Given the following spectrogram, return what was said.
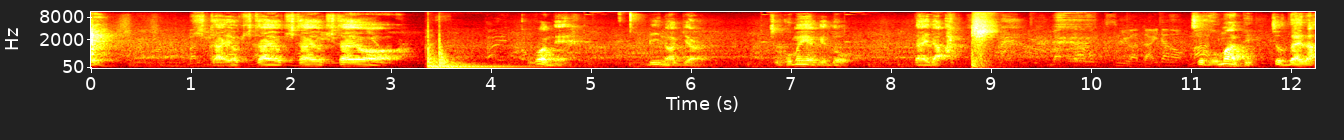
ー。来たよ来たよ来たよ来たよ。ここはねリーのアキラン。ちょごめんやけど代打。ちょっとマーティちょっと代打。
